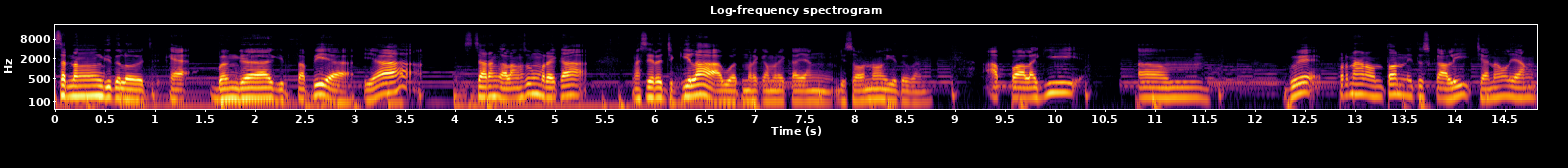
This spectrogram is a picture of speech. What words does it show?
seneng gitu loh kayak bangga gitu. Tapi ya ya secara nggak langsung mereka ngasih rezeki lah buat mereka-mereka yang di sono gitu kan. Apalagi um, gue pernah nonton itu sekali channel yang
